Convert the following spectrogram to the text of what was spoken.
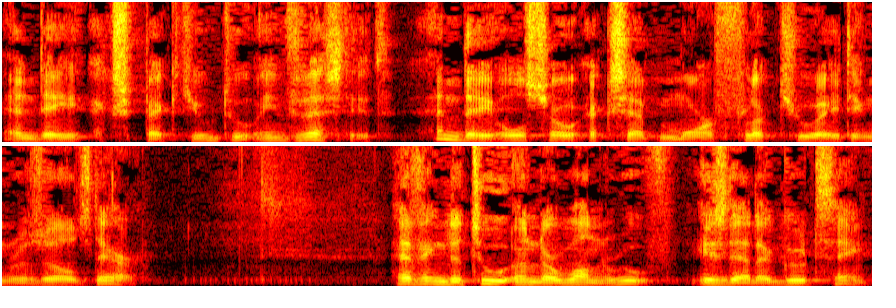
and they expect you to invest it. And they also accept more fluctuating results there. Having the two under one roof, is that a good thing?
